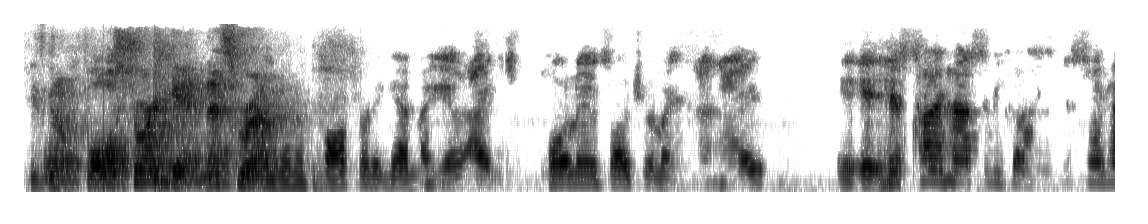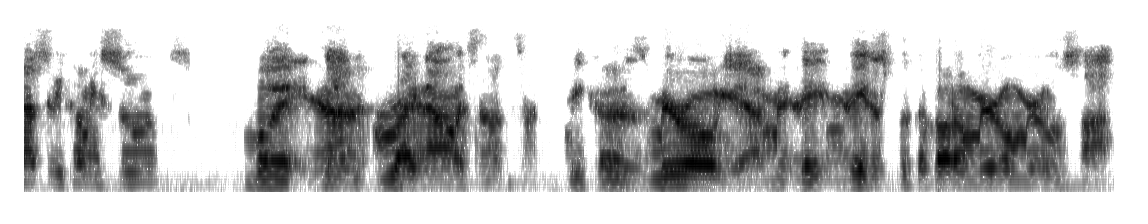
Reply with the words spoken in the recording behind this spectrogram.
He's gonna fall short again. That's right. He's right. going to fall short again. Like I poor Lance Archer. Like I, I it, it, his time has to be coming. His time has to be coming soon. But not right now. It's not time because Miro. Yeah, they they just put the belt on Miro. Miro's hot.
